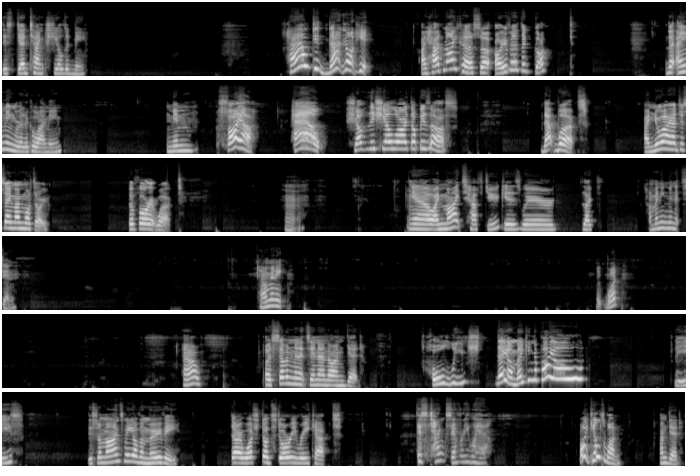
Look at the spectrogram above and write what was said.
this dead tank shielded me. How did that not hit? I had my cursor over the god... The aiming reticle, I mean. Mim... Fire! How? Shove this shell right up his ass. That worked. I knew I had to say my motto before it worked. Hmm. Now, I might have to because we're like, how many minutes in? How many? Wait, what? Ow. I it's seven minutes in and I'm dead. Holy sh- They are making a pile! Please. This reminds me of a movie that I watched on Story Recapped. There's tanks everywhere. Oh, I killed one. I'm dead.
